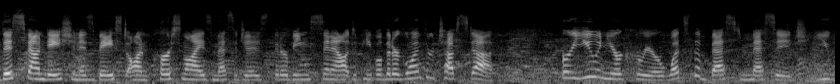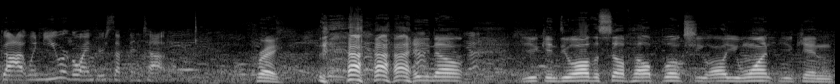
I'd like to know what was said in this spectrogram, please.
this foundation is based on personalized messages that are being sent out to people that are going through tough stuff. For you in your career, what's the best message you got when you were going through something tough? Pray. you know, you can do all the self-help books you all you want. You can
